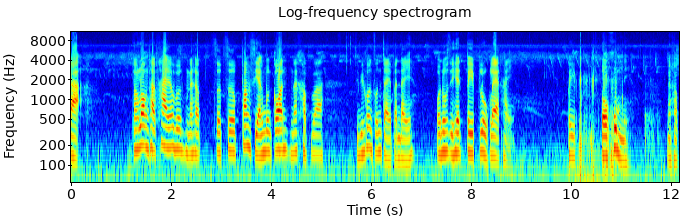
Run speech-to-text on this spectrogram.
กะลองลองทักทายมาเบิ่งนะครับเสิร์ฟเสิร์ฟฟังเสียงเบิ่งก่อนนะครับ ว่าสิมีคนสนใจปันใดวันนูสิเฮ็ดปีบลูกแรกให้ ปีบโตคุ้มนี่นะครับ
